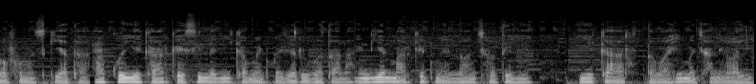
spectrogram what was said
परफॉर्मेंस किया था। आपको ये कार कैसी लगी कमेंट में ज़रूर बताना। इंडियन मार्केट में लॉन्च होते ही ये कार तबाही मचाने वाली।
